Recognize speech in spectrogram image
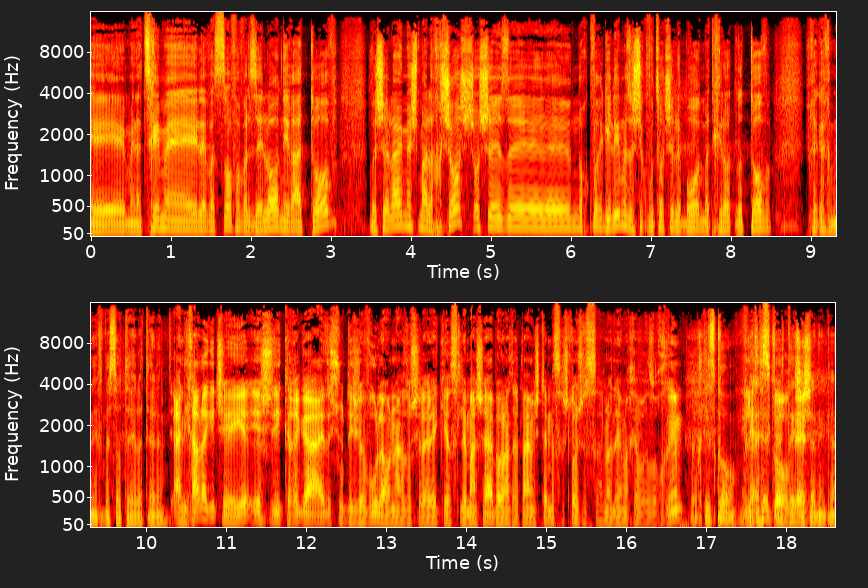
אה, מנצחים אה, לבסוף, אבל זה לא נראה טוב. והשאלה אם יש מה לחשוש, או שזה, אה, אנחנו כבר רגילים לזה שקבוצות של לברון מתחילות לא טוב, ואחר כך הן נכנסות לתלם. אני חייב להגיד שיש לי כרגע איזשהו דז'ה וו לעונה הזו של הלייקרס למה שהיה בעונת 2012-2013, אני לא יודע אם החבר'ה זוכרים. לך תזכור. לך תזכור, כן. כן.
